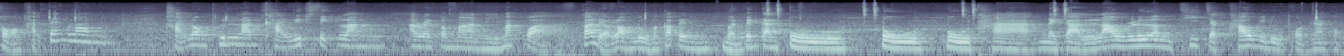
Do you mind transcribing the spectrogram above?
ของขายแป้งรัน ขายรองพื้นรัน ขายลิปสติกรัน อะไรประมาณนี้มากกว่า ก็เดี๋ยวลองดูมันก็เป็นเหมือนเป็นการปูปูปูทางในการเล่าเรื่องที่จะเข้าไปดูผลงานของ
